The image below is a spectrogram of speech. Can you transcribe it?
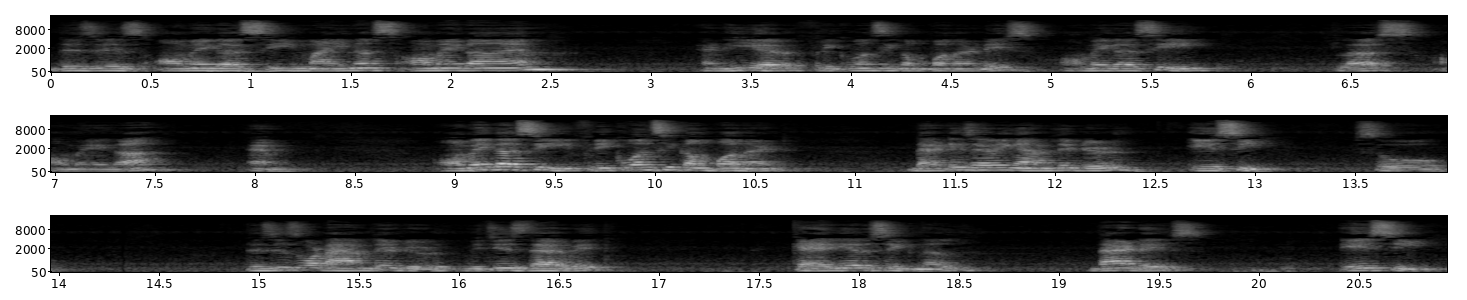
this is omega c minus omega m and here frequency component is omega c plus omega m. Omega c frequency component that is having amplitude AC. So this is what amplitude which is there with carrier signal that is AC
